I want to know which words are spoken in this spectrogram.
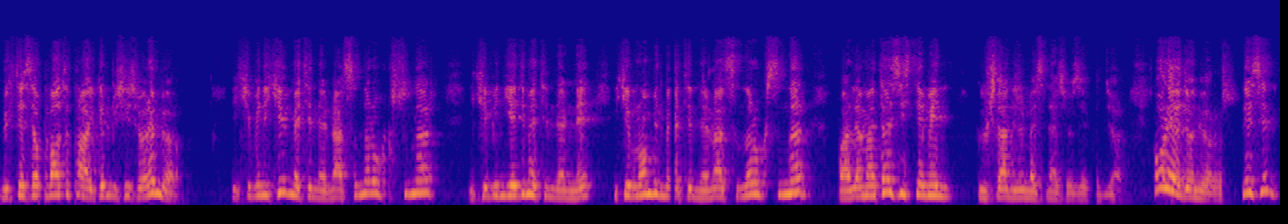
müktesebatına aykırı bir şey söylemiyorum. 2002 metinlerini açsınlar okusunlar. 2007 metinlerini, 2011 metinlerini açsınlar okusunlar. Parlamenter sistemin güçlendirilmesinden söz ediyor. Oraya dönüyoruz. Desin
